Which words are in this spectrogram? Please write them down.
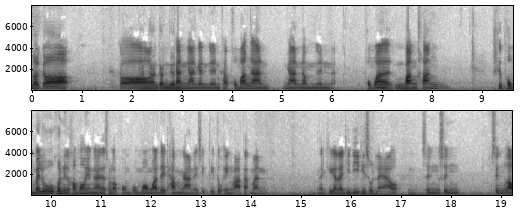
แล้วก็ ก็การงานการเงินการงานการเงินครับ ผมว่างานงานนำเงินอะผมว่าอืมอืมบางครั้ง คือผมไม่รู้คนอื่นเขามองยังไงแต่สำหรับผมผมมองว่าได้ทำงานในสิ่งที่ตัวเองรักอะมันนั่นคืออะไรที่ดีที่สุดแล้วอืมซึ่งซึ่งซึ่งเรา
